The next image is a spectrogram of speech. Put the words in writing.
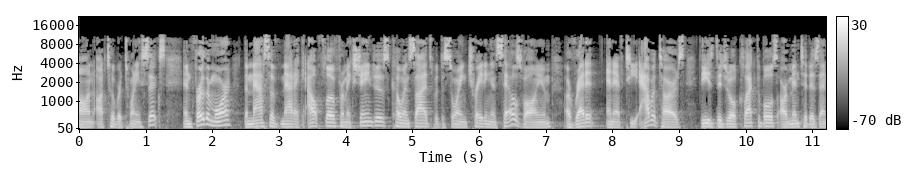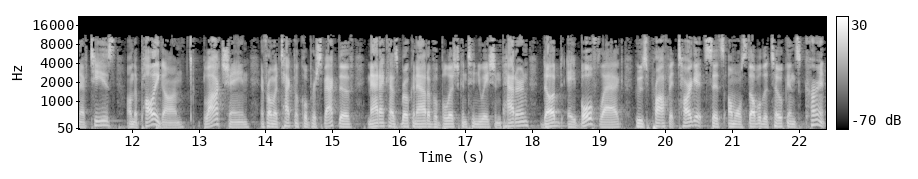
on October 26. And furthermore, the massive Matic outflow from exchanges coincides with the soaring trading and sales volume of Reddit NFT avatars. These digital collectibles are minted as NFTs on the Polygon blockchain. And from a technical perspective, Matic has broken out of a bullish continuation pattern dubbed a bull flag whose profit target sits almost double the token's current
